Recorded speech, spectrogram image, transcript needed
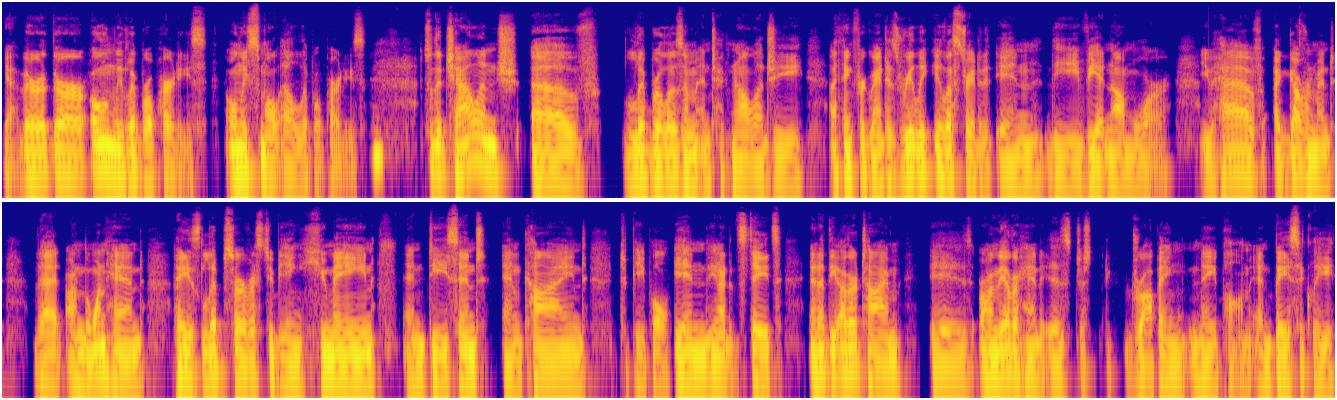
Yeah, there, there are only liberal parties, only small L liberal parties. Mm-hmm. So the challenge of liberalism and technology, I think for Grant is really illustrated in the Vietnam War. You have a government that, on the one hand, pays lip service to being humane and decent and kind to people in the United States, and at the other time is, or on the other hand, is just dropping napalm and basically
